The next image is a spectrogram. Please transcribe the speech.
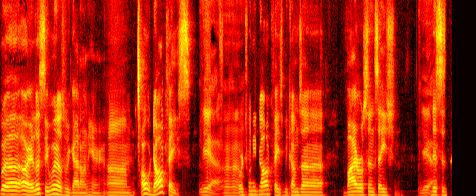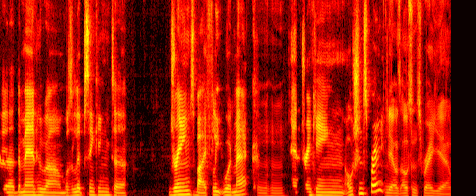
but uh, all right, let's see what else we got on here. Um, oh, Dogface, Yeah. Uh-huh. 420 Dogface becomes a viral sensation. Yeah. This is the, the man who um, was lip syncing to "Dreams" by Fleetwood Mac mm-hmm. and drinking ocean spray. Yeah, it was Ocean Spray. Yeah.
